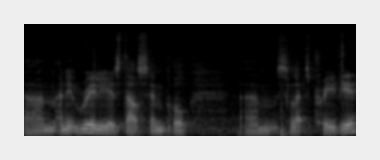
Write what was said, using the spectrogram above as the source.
Um, and it really is that simple. Um, so let's preview.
